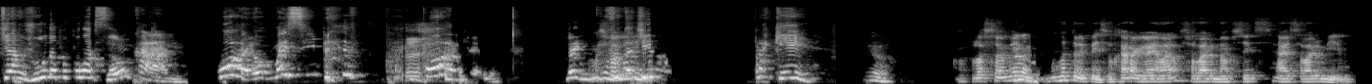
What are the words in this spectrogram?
que ajuda a população, caralho. Porra, é o mais simples. Porra, velho. Mas dinheiro. Pra quê? Não. A população é meio burra também pensa. O cara ganha lá salário 900 reais, salário mínimo.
